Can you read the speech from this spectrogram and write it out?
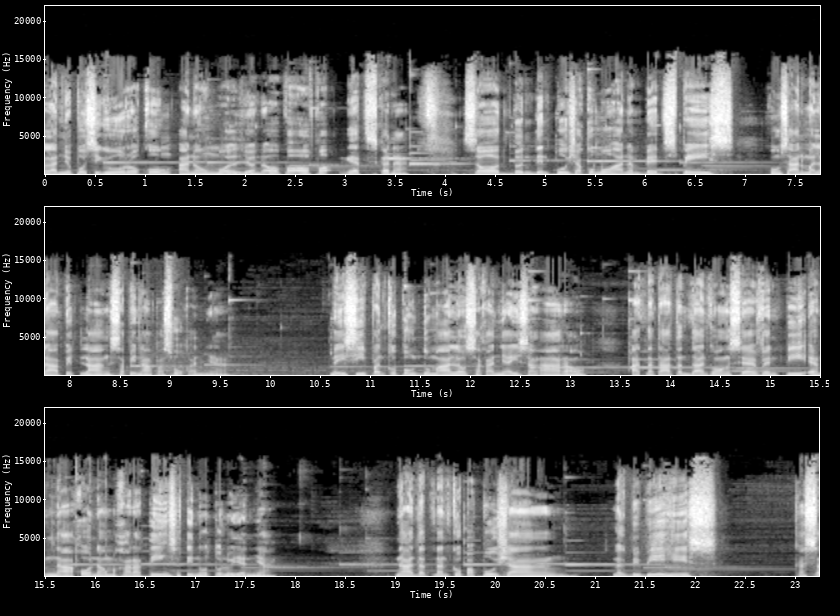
Alam niyo po siguro kung anong mall yon. Opo, opo, gets ko na. So doon din po siya kumuha ng bed space kung saan malapit lang sa pinapasukan niya. Naisipan ko pong dumalaw sa kanya isang araw at natatandaan ko ang 7pm na ako nang makarating sa tinutuluyan niya. Nadatnan ko pa po siyang nagbibihis kas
